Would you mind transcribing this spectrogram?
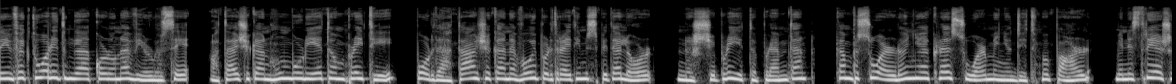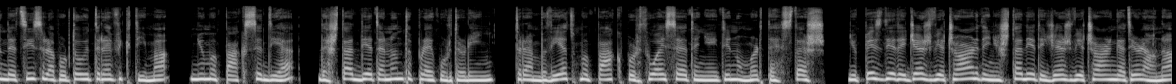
Të infektuarit nga koronavirusi, ata që kanë humbur jetën prej ti, por dhe ata që kanë nevojë për trajtim spitalor, në Shqipëri të premten, kanë pësuar rënie krahasuar me një ditë më parë. Ministria e Shëndetësisë raportoi tre viktima, një më pak se dje, dhe 79 të prekur të rinj, 13 më pak pothuajse me të njëjtin numër testesh. një pesëdhjetë e gjashtë vjeçar dhe një shtatëdhjetë e gjashtë vjeçar nga Tirana,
